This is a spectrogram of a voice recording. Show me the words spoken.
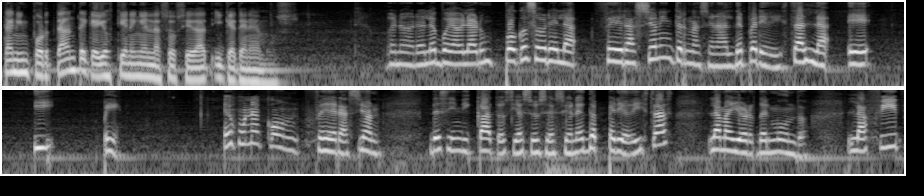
tan importante que ellos tienen en la sociedad y que tenemos. Bueno, ahora les voy a hablar un poco sobre la Federación Internacional de Periodistas, la EIP. Es una confederación de sindicatos y asociaciones de periodistas la mayor del mundo. La FIP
